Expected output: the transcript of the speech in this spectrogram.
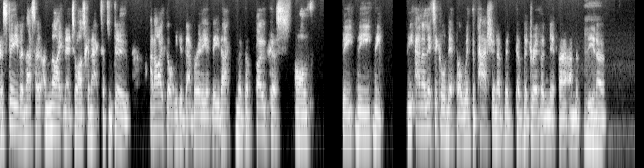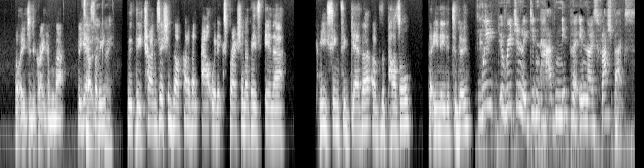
uh, Stephen, that's a, a nightmare to ask an actor to do. And I thought he did that brilliantly. That the, the focus of the, the, the, the analytical Nipper with the passion of the, of the driven Nipper and the, you Mhm. know, thought he did a great job of that. But yeah, totally so the, agree. The, the transitions are kind of an outward expression of his inner piecing together of the puzzle that he needed to do. We originally didn't have Nipper in those flashbacks.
